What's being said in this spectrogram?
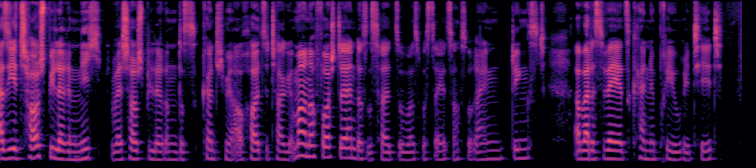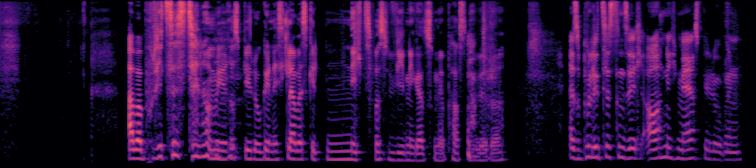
also jetzt Schauspielerin nicht, weil Schauspielerin, das könnte ich mir auch heutzutage immer noch vorstellen. Das ist halt sowas, was da jetzt noch so reindingst. Aber das wäre jetzt keine Priorität. Aber Polizistin und Meeresbiologin, ich glaube, es gibt nichts, was weniger zu mir passen würde. Also Polizistin sehe ich auch nicht, Meeresbiologin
